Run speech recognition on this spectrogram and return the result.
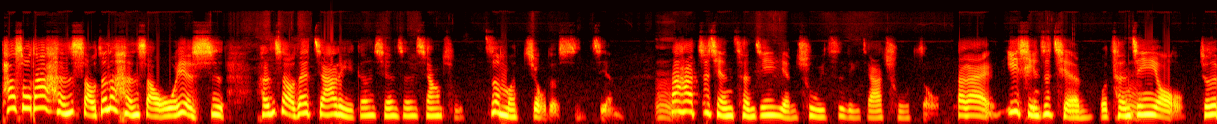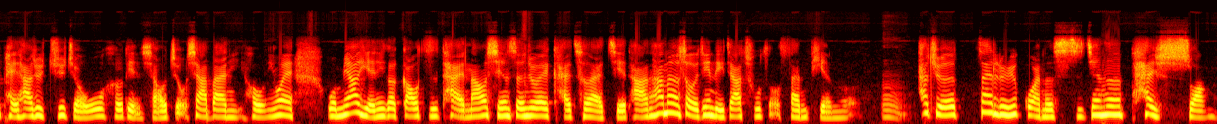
他说他很少，真的很少，我也是很少在家里跟先生相处这么久的时间。嗯、那他之前曾经演出一次离家出走，大概疫情之前，我曾经有就是陪他去居酒屋喝点小酒。下班以后，因为我们要演一个高姿态，然后先生就会开车来接他。他那个时候已经离家出走三天了。嗯，他觉得在旅馆的时间真的太爽，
